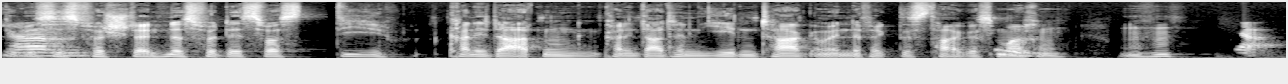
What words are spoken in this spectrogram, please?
Ein gewisses ähm, Verständnis für das, was die Kandidaten, Kandidatinnen jeden Tag im Endeffekt des Tages machen. Mhm. Ja,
